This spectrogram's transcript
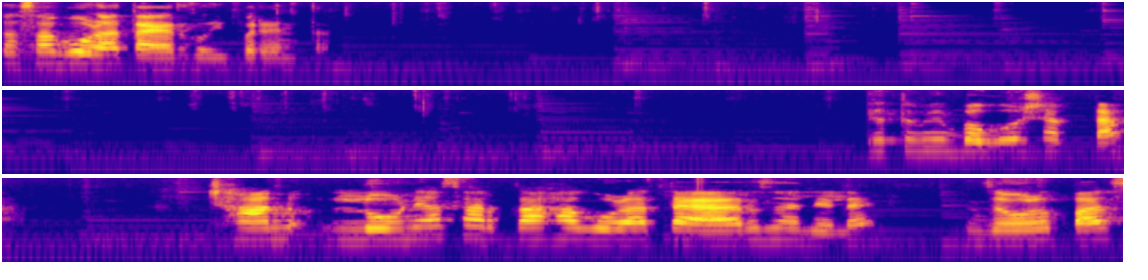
तसा गोळा तयार होईपर्यंत. तुम्ही बघू शकता छान लोण्यासारखा हा गोळा तयार झालेला आहे. जवळपास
